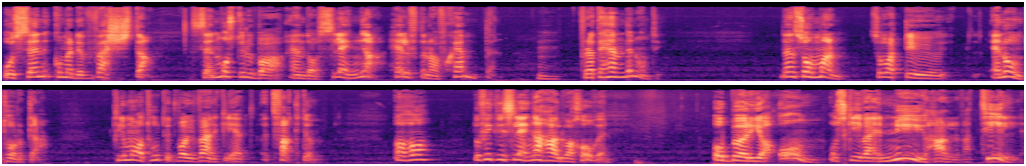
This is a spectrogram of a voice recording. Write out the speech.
Och sen kommer det värsta. Sen måste du bara en dag slänga hälften av skämten. För att det hände någonting. Den sommaren så var det ju enorm torka. Klimathotet var ju verklighet, ett faktum. Jaha, då fick vi slänga halva showen. Och börja om och skriva en ny halva till.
